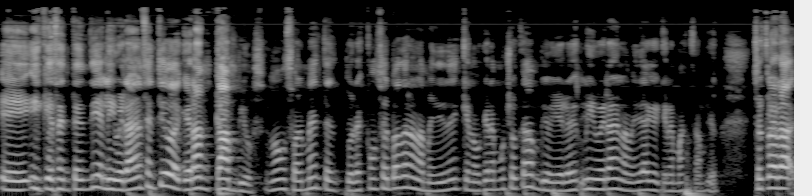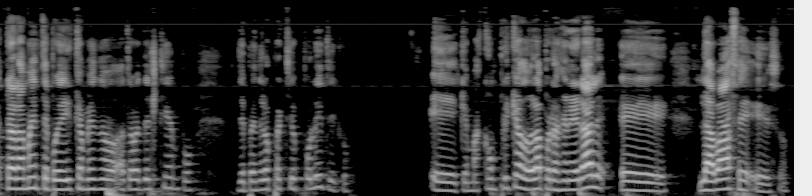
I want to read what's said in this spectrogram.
Eh, y que se entendía, liberal en el sentido de que eran cambios, ¿no? Usualmente tú eres conservador en la medida en que no quieres mucho cambio y eres liberal en la medida que quieres más cambio. Esto claramente puede ir cambiando a través del tiempo, depende de los partidos políticos, eh, que es más complicado, ¿verdad? Pero en general eh, la base es eso.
